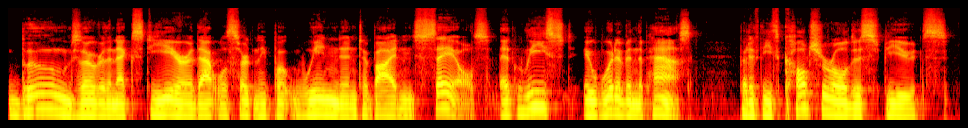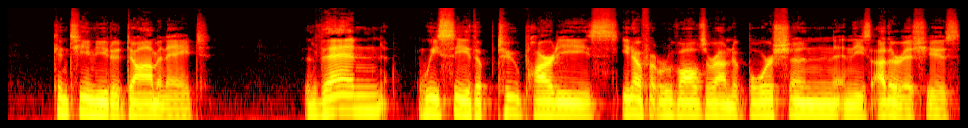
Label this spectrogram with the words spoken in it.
booms over the next year, that will certainly put wind into Biden's sails. At least it would have in the past. But if these cultural disputes continue to dominate, then we see the two parties, you know, if it revolves around abortion and these other issues,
